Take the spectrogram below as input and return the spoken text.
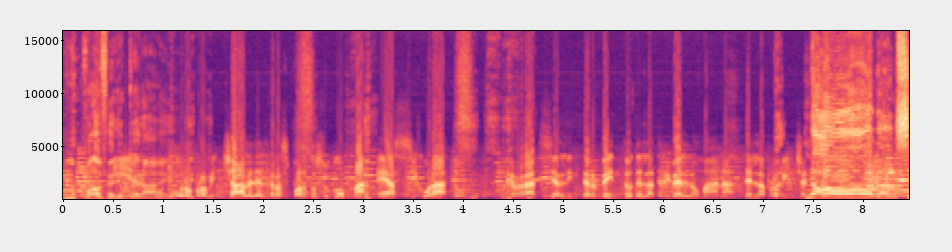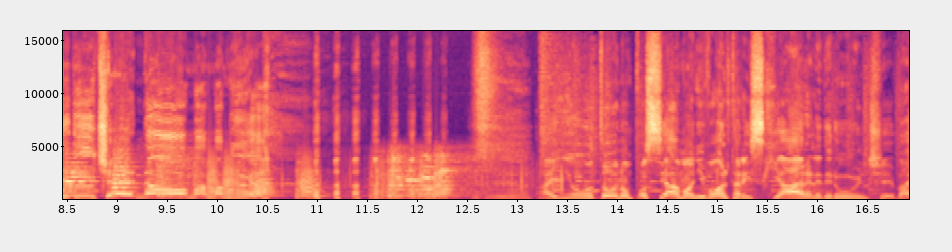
ma poveri Il operai. futuro provinciale del trasporto su gomma è assicurato grazie all'intervento della trivella umana della provincia di. No, non si dice, no, mamma mia. Aiuto, non possiamo ogni volta rischiare le denunce. Ma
